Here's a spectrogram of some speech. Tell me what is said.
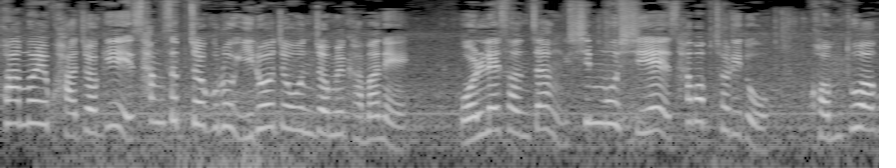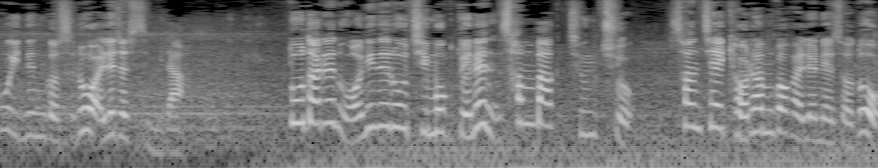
화물 과적이 상습적으로 이뤄져 온 점을 감안해 원래 선장 신모 씨의 사법 처리도 검토하고 있는 것으로 알려졌습니다. 또 다른 원인으로 지목되는 선박 증축, 선체 결함과 관련해서도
